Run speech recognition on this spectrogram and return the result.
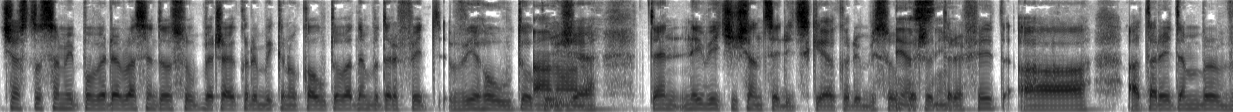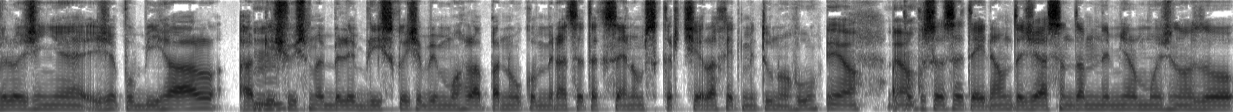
často se mi povede vlastně toho soupeře jako kdyby knockoutovat nebo trefit v jeho útoku, ano. že ten největší šance vždycky jako kdyby soupeře Jasný. trefit a, a tady ten byl vyloženě, že pobíhal a mm. když už jsme byli blízko, že by mohla padnout kombinace, tak se jenom skrčil a chyt mi tu nohu jo, jo. a pokusil se takedown, takže já jsem tam neměl možnost ho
